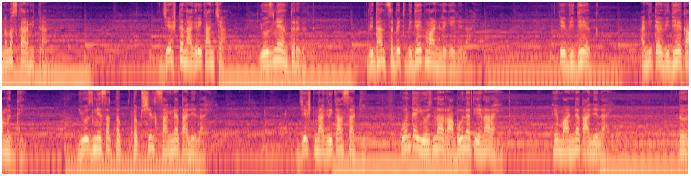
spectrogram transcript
नमस्कार मित्रांनो. ज्येष्ठ नागरिकांच्या योजनेअंतर्गत विधानसभेत विधेयक मांडलं गेलेलं आहे. ते विधेयक आणि त्या विधेयकामध्ये योजनेचा तप तपशील सांगण्यात आलेला आहे. ज्येष्ठ नागरिकांसाठी कोणत्या योजना राबवण्यात येणार आहेत हे मांडण्यात आलेलं आहे. तर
